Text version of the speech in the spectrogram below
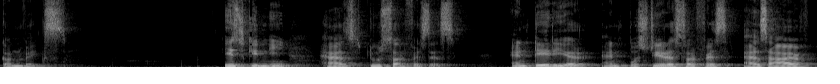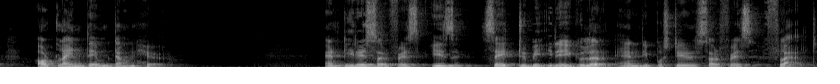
convex. Each kidney has two surfaces, anterior and posterior surface as I have outlined them down here. Anterior surface is said to be irregular and the posterior surface flat.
